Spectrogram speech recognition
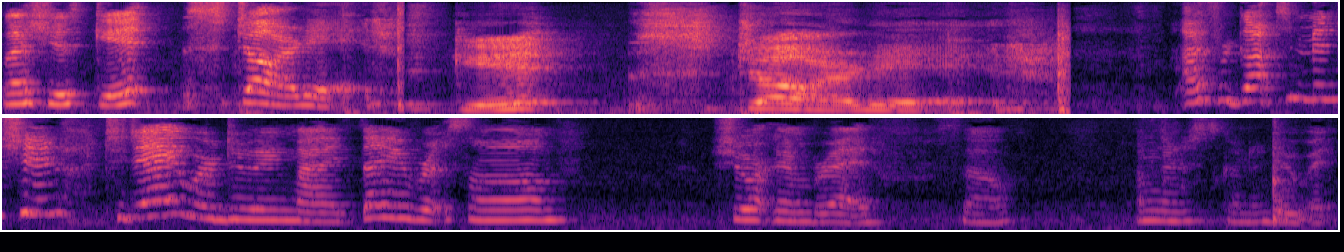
let's just get started. Get started. I forgot to mention, today we're doing my favorite song, Shortening Bread. So, I'm just gonna do it.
